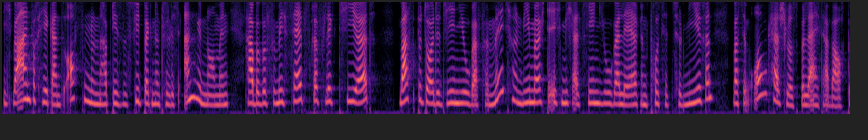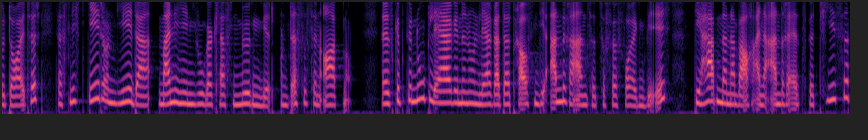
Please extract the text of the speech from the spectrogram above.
ich war einfach hier ganz offen und habe dieses Feedback natürlich angenommen, habe aber für mich selbst reflektiert, was bedeutet Yin Yoga für mich und wie möchte ich mich als Yin Yoga Lehrerin positionieren, was im Umkehrschluss vielleicht aber auch bedeutet, dass nicht jede und jeder meine Yin Yoga Klassen mögen wird und das ist in Ordnung. Denn es gibt genug Lehrerinnen und Lehrer da draußen, die andere Ansätze verfolgen wie ich, die haben dann aber auch eine andere Expertise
